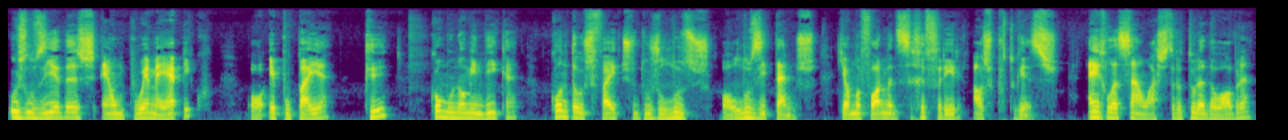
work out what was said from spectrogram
Os Lusíadas é um poema épico ou epopeia que, como o nome indica, conta os feitos dos lusos ou lusitanos, que é uma forma de se referir aos portugueses. Em relação à estrutura da obra,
